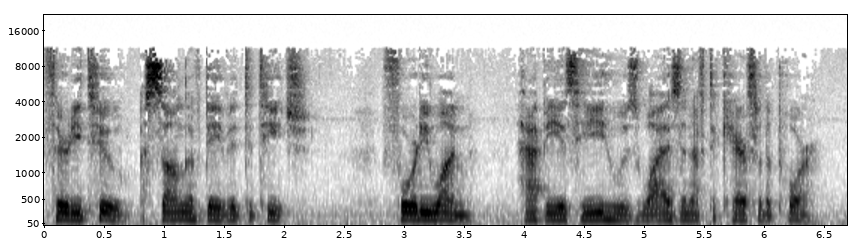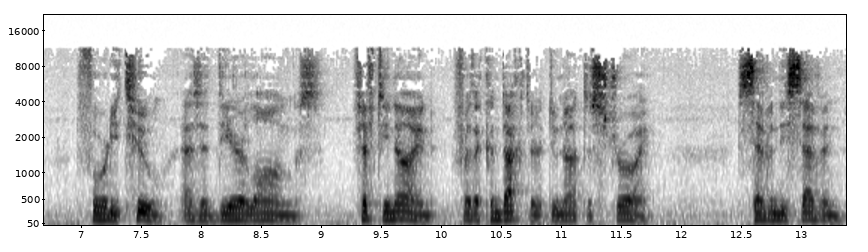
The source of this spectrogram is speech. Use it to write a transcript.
32. A song of David to teach, 41. Happy is he who is wise enough to care for the poor, 42. As a deer longs, 59. For the conductor, do not destroy. 77.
